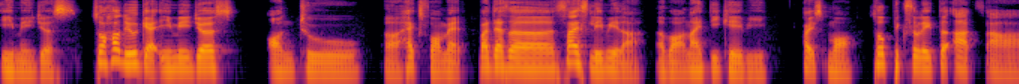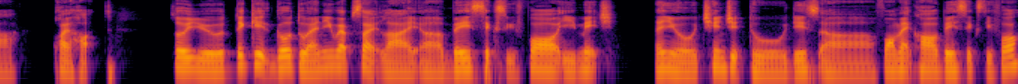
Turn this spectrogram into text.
images. So how do you get images onto uh, hex format? But there's a size limit, uh, about 90 KB, quite small. So pixelated arts are quite hot. So you take it, go to any website like uh, Base64 image, then you change it to this uh, format called Base64.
